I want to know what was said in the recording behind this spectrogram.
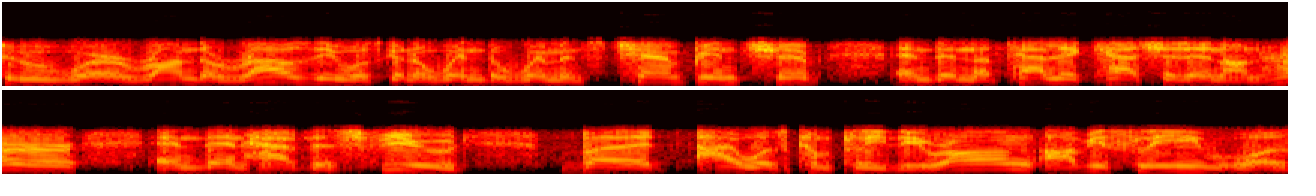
to where Ronda Rousey was going to win the women's championship, and then Natalya cash it in on her, and then have this feud. But I was completely wrong. Obviously, was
